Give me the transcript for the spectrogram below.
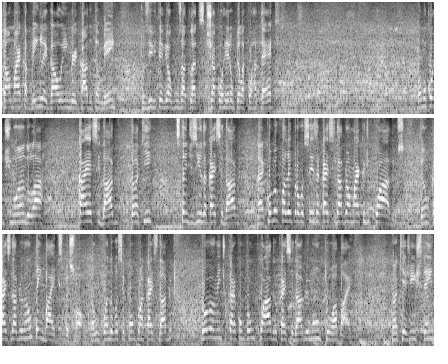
que é uma marca bem legal em mercado também. Inclusive teve alguns atletas que já correram pela Corratec. Vamos continuando lá, KSW. Então aqui standzinho da KSW. Né? Como eu falei para vocês, a KSW é uma marca de quadros. Então a KSW não tem bikes, pessoal. Então quando você compra uma KSW, provavelmente o cara comprou um quadro KSW e montou a bike. Então aqui a gente tem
